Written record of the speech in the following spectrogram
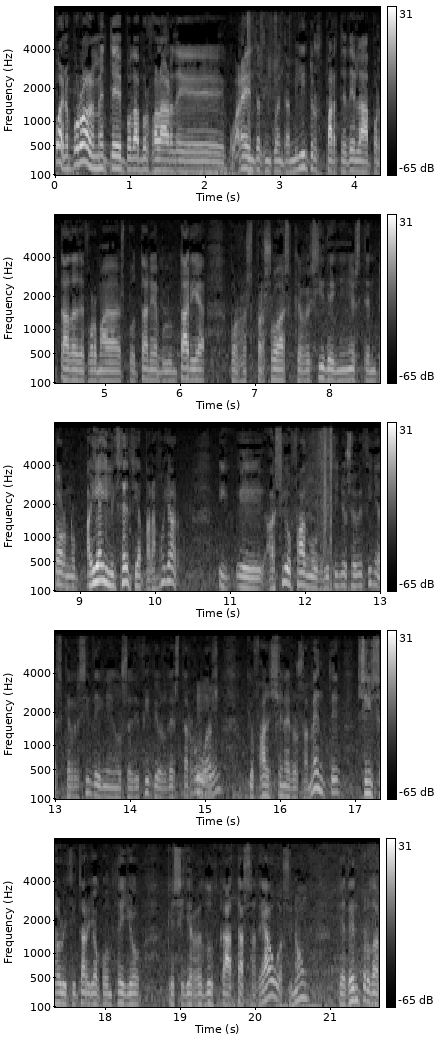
Bueno, probablemente podamos falar de 40, 50.000 litros, parte dela aportada de forma espontánea, voluntaria por as persoas que residen en este entorno. Aí hai licencia para mollar e, eh, así o fan os veciños e veciñas que residen en os edificios destas rúas, uh -huh. que o fan xenerosamente, sin solicitarlle ao Concello que se lle reduzca a tasa de agua, senón que dentro das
